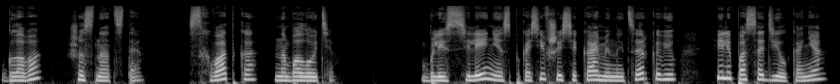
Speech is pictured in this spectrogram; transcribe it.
Глава 16. Схватка на болоте. Близ селения с покосившейся каменной церковью Филипп осадил коня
